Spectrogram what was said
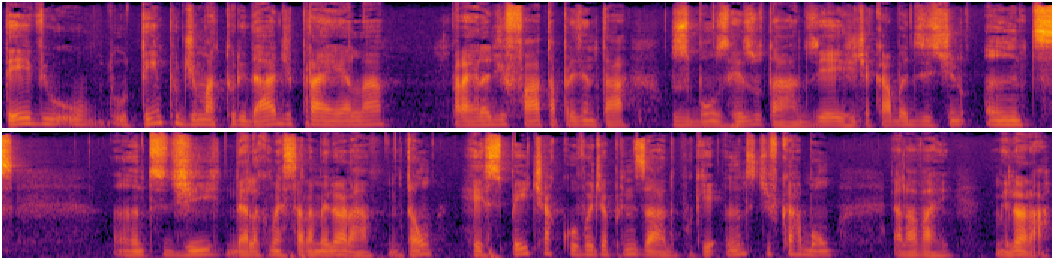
teve o, o tempo de maturidade para ela para ela de fato apresentar os bons resultados. E aí a gente acaba desistindo antes antes de dela começar a melhorar. Então, respeite a curva de aprendizado, porque antes de ficar bom, ela vai melhorar.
